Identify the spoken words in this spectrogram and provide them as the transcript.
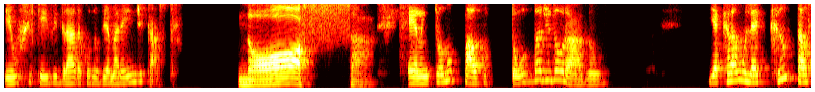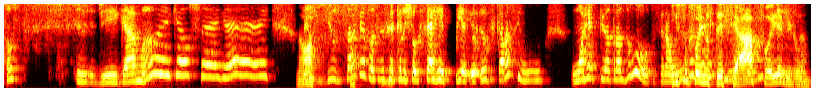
eu fiquei vidrada quando vi a Maria de Castro. Nossa! Ela entrou no palco toda de dourado. E aquela mulher cantava, só diga, mãe, que eu cheguei. Nossa. Meu Deus, sabe aquela coisa, aquele show que você arrepia? Eu, eu ficava assim, um, um arrepio atrás do outro. Será Isso foi no TCA, foi, Elisa?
